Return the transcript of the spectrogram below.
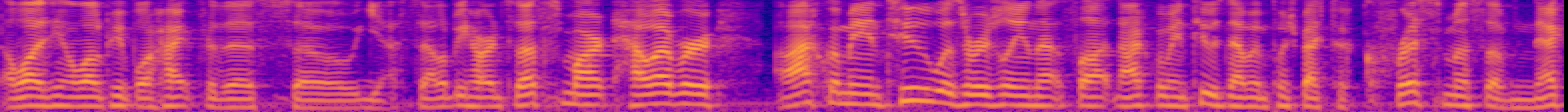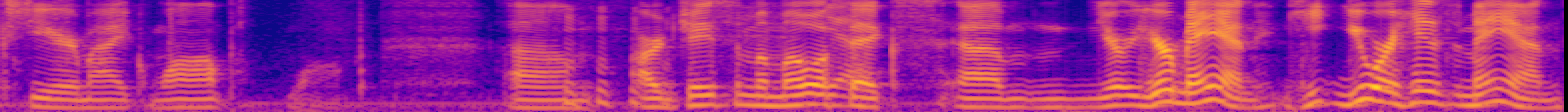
a lot, I think a lot of people are hyped for this, so yes, that'll be hard. So that's smart. However, Aquaman 2 was originally in that slot, and Aquaman 2 has now been pushed back to Christmas of next year, Mike. Womp, womp. Um, our Jason Momoa Yeah. fix, um, your your man, he, you are his man,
